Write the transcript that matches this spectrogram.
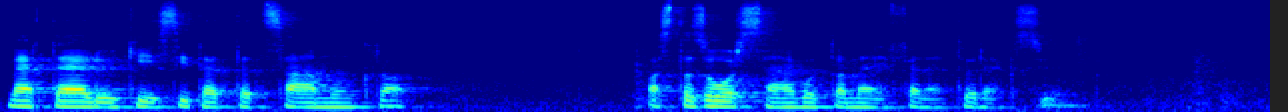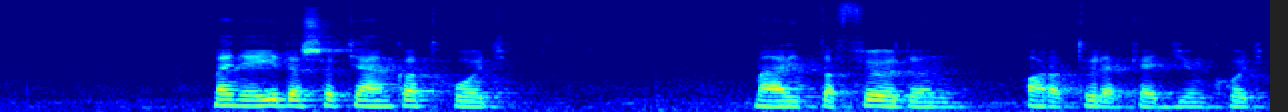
mert te előkészítetted számunkra azt az országot, amely fele törekszünk. Menje édesatyánkat, hogy már itt a Földön arra törekedjünk, hogy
